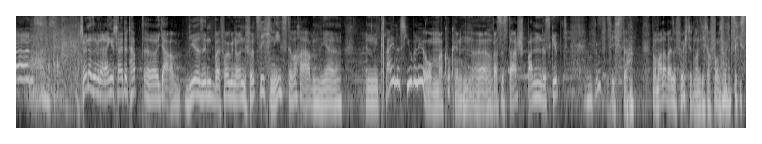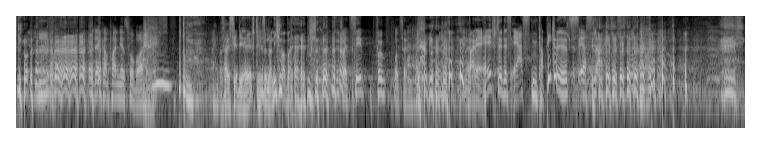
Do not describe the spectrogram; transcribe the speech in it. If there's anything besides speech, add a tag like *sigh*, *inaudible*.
Schön, dass ihr wieder reingeschaltet habt. Äh, ja, wir sind bei Folge 49. Nächste Woche haben wir ein kleines Jubiläum. Mal gucken, äh, was es da Spannendes gibt. 50. Normalerweise fürchtet man sich doch vom 50. Oder? *laughs* Mit der Kampagne ist vorbei. Das heißt hier die Hälfte. Wir sind noch nicht mal bei der Hälfte. Wir sind bei 10, 5 Prozent *laughs* Bei der Hälfte des ersten Kapitels. des ersten Aktes.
